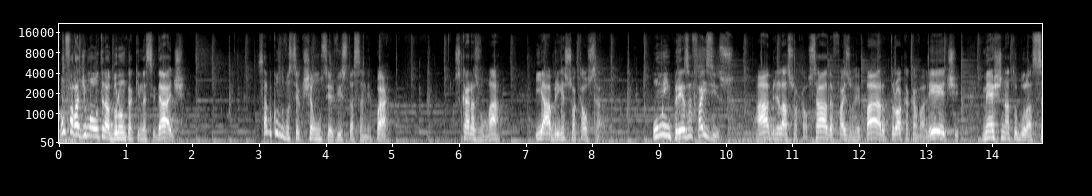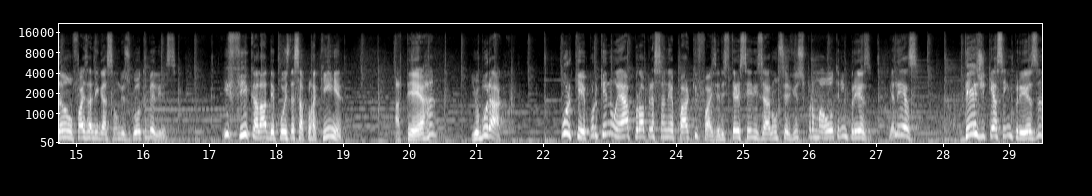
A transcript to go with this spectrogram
Vamos falar de uma outra bronca aqui na cidade? Sabe quando você chama um serviço da Sanepar? Os caras vão lá e abrem a sua calçada. Uma empresa faz isso. Abre lá a sua calçada, faz o reparo, troca cavalete, mexe na tubulação, faz a ligação do esgoto, beleza. E fica lá depois dessa plaquinha a terra e o buraco. Por quê? Porque não é a própria Sanepar que faz, eles terceirizaram o serviço para uma outra empresa. Beleza. Desde que essa empresa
